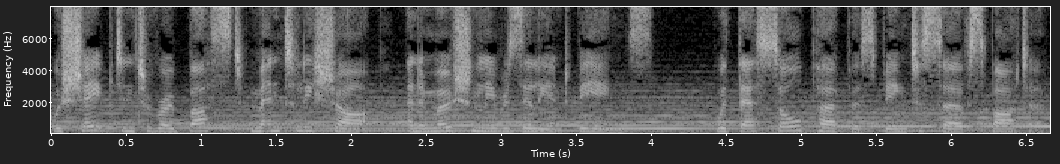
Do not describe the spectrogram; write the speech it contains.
were shaped into robust, mentally sharp, and emotionally resilient beings, with their sole purpose being to serve Sparta.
